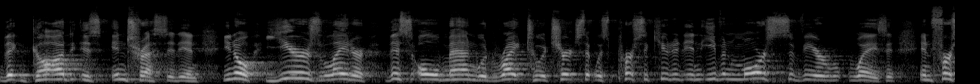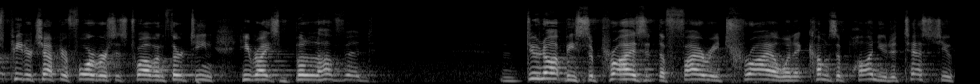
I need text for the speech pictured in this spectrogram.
that God is interested in. You know, years later, this old man would write to a church that was persecuted in even more severe ways. In 1 Peter chapter 4 verses 12 and 13, he writes, "Beloved, do not be surprised at the fiery trial when it comes upon you to test you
